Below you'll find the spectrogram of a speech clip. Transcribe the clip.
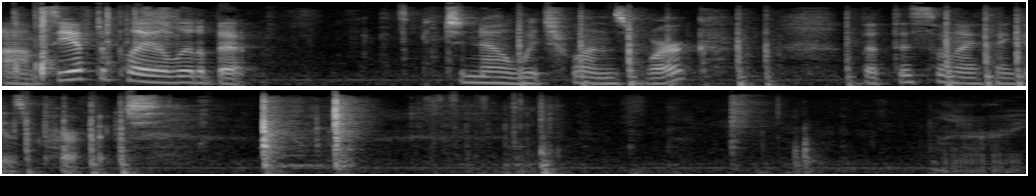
Um, so you have to play a little bit to know which ones work. But this one I think is perfect. All right.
